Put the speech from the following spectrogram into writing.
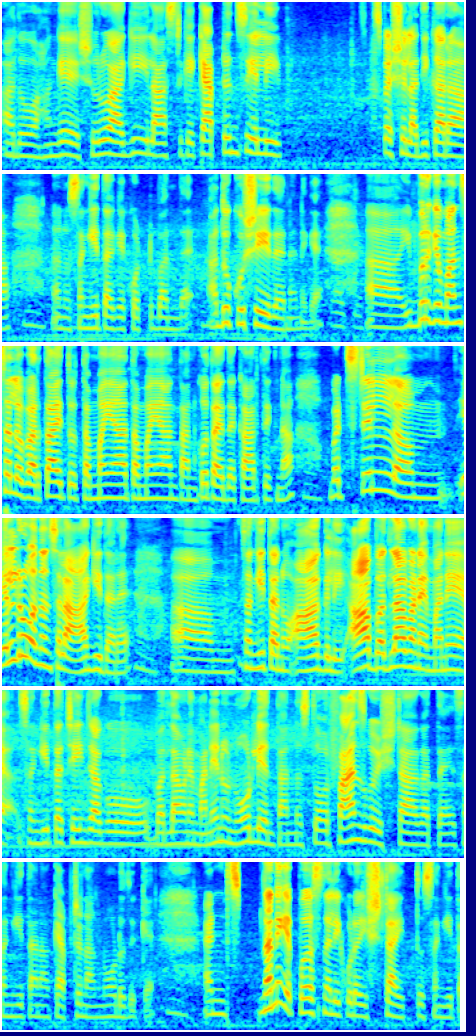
ಅದು ಹಾಗೆ ಶುರುವಾಗಿ ಲಾಸ್ಟಿಗೆ ಕ್ಯಾಪ್ಟನ್ಸಿಯಲ್ಲಿ ಸ್ಪೆಷಲ್ ಅಧಿಕಾರ ನಾನು ಸಂಗೀತಗೆ ಕೊಟ್ಟು ಬಂದೆ. ಅದು ಖುಷಿ ಇದೆ ನನಗೆ. ಇಬ್ಬರಿಗೆ ಮನಸ್ಸಲ್ಲೂ ಬರ್ತಾ ಇತ್ತು ತಮ್ಮಯ್ಯ ತಮ್ಮಯ್ಯ ಅಂತ ಅನ್ಕೋತಾ ಇದ್ದೆ ಕಾರ್ತಿಕ್ನ. ಬಟ್ ಸ್ಟಿಲ್ ಎಲ್ಲರೂ ಒಂದೊಂದು ಸಲ ಆಗಿದ್ದಾರೆ. ಸಂಗೀತನೂ ಆಗಲಿ. ಆ ಬದಲಾವಣೆ ಮನೆ ಸಂಗೀತ ಚೇಂಜ್ ಆಗೋ ಬದಲಾವಣೆ ಮನೆಯೂ ನೋಡಲಿ ಅಂತ ಅನ್ನಿಸ್ತು. ಅವ್ರ ಫ್ಯಾನ್ಸ್ಗೂ ಇಷ್ಟ ಆಗುತ್ತೆ ಸಂಗೀತನ ಕ್ಯಾಪ್ಟನ್ ಆಗಿ ನೋಡೋದಕ್ಕೆ. ಆ್ಯಂಡ್ ನನಗೆ ಪರ್ಸ್ನಲಿ ಕೂಡ ಇಷ್ಟ ಇತ್ತು ಸಂಗೀತ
